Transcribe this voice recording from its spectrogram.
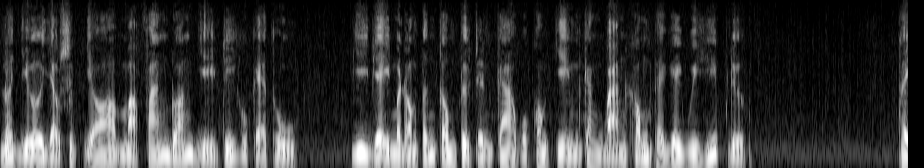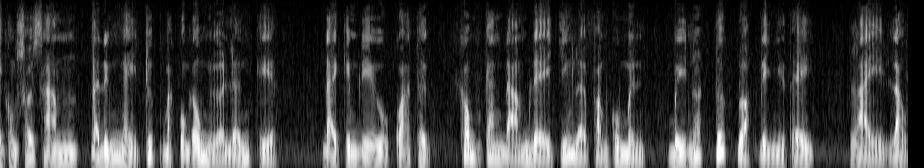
Nó dựa vào sức gió mà phán đoán vị trí của kẻ thù. Vì vậy mà đòn tấn công từ trên cao của con chim căn bản không thể gây uy hiếp được. Thấy con sói xám đã đứng ngay trước mặt con gấu ngựa lớn kia. Đại Kim Điêu quả thực không can đảm để chiến lợi phẩm của mình bị nó tước đoạt đi như thế, lại lao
